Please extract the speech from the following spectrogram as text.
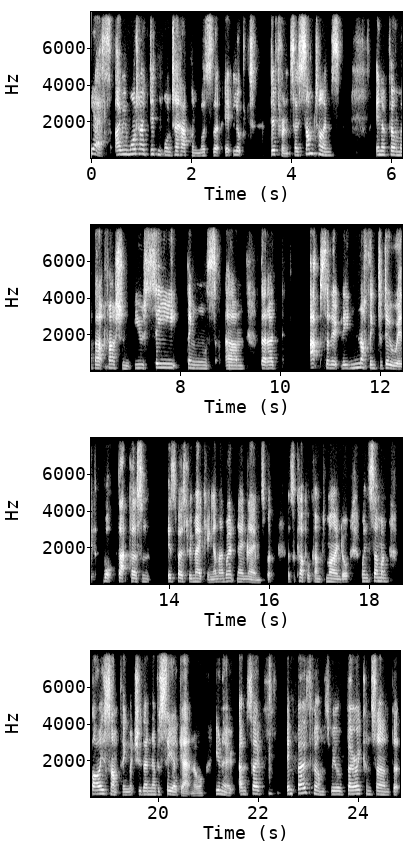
Yes, I mean, what I didn't want to happen was that it looked different. So sometimes in a film about fashion, you see things um, that are absolutely nothing to do with what that person is supposed to be making. And I won't name names, but there's a couple come to mind. Or when someone buys something which you then never see again, or, you know. And so in both films, we were very concerned that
